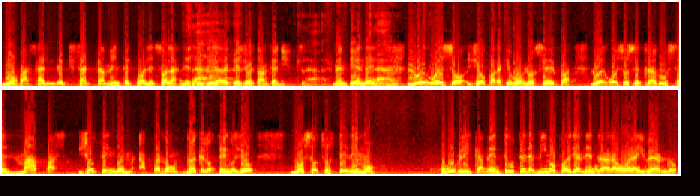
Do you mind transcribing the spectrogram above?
nos va a salir exactamente cuáles son las necesidades que ellos están teniendo. ¿Me entiendes? Luego eso, yo para que vos lo sepas, luego eso se traduce en mapas. Yo tengo, perdón, no es que los tengo yo, nosotros tenemos públicamente. Ustedes mismos podrían entrar ahora y verlo.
